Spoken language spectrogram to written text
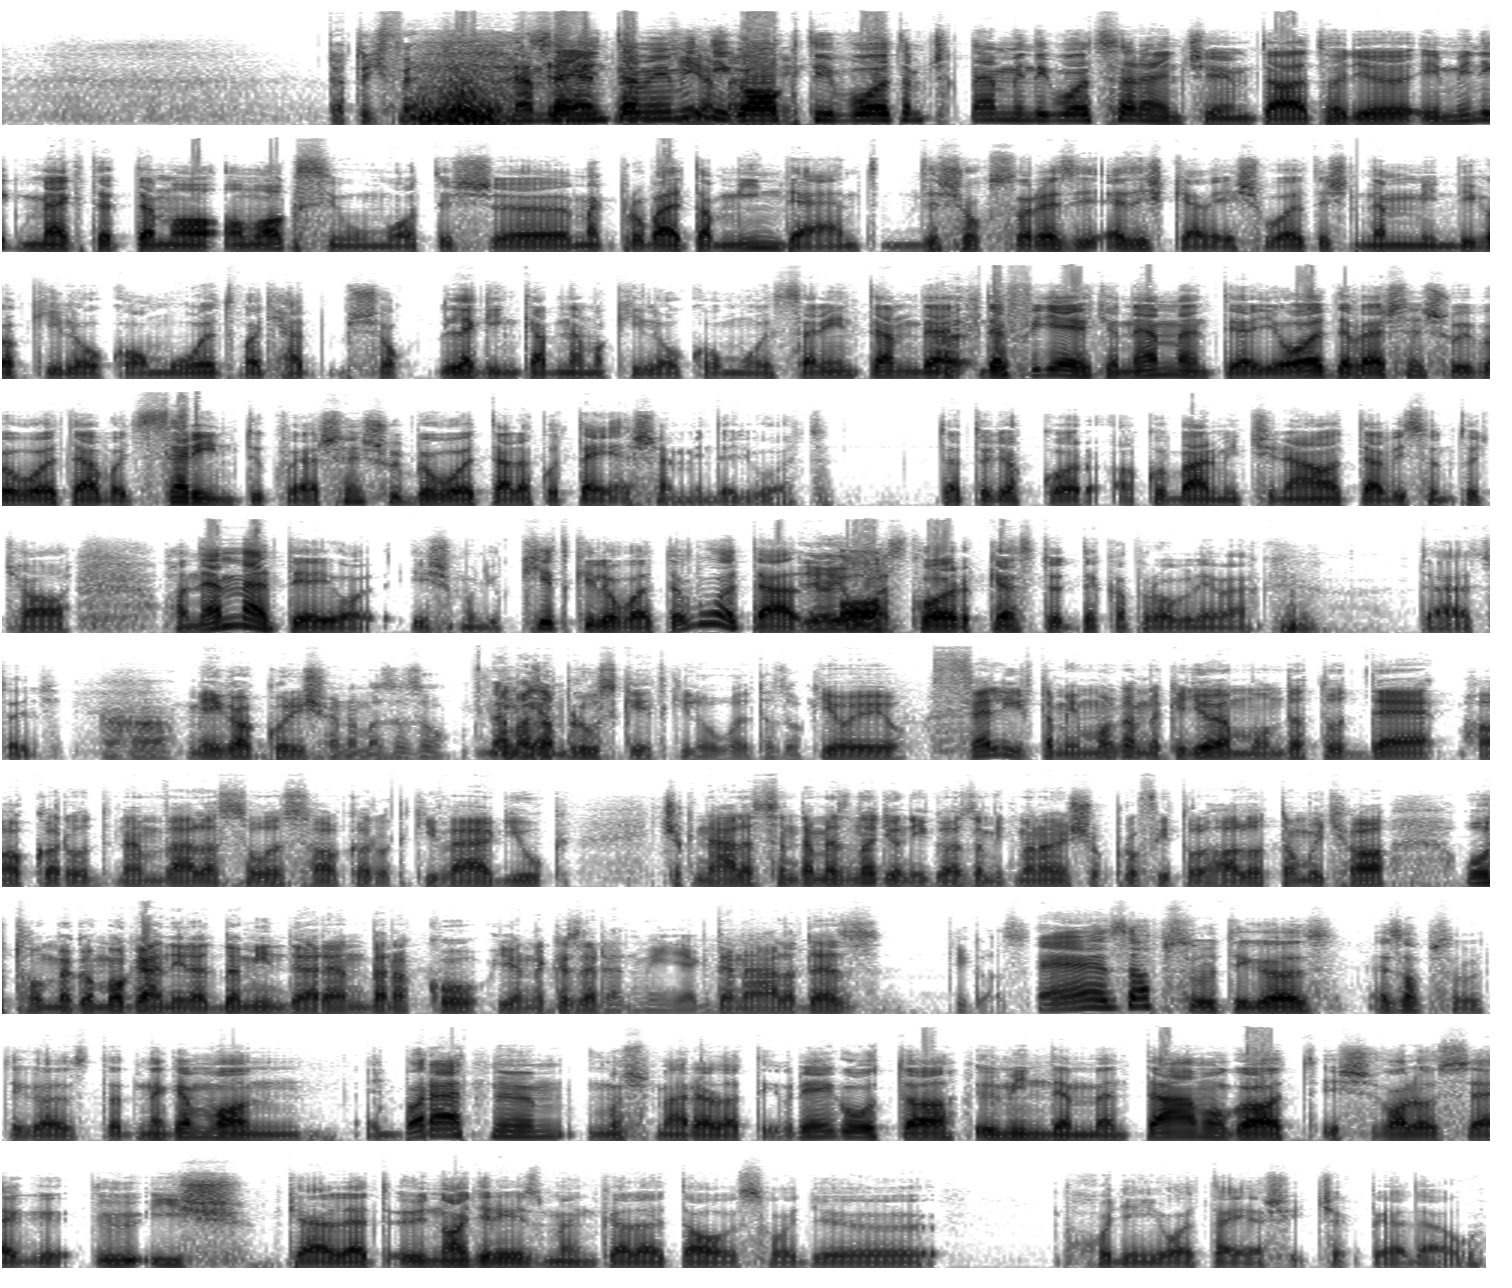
Tehát, hogy fe, nem Szerintem én mindig kiemelni. aktív voltam, csak nem mindig volt szerencsém. Tehát, hogy én mindig megtettem a, a maximumot, és megpróbáltam mindent, de sokszor ez, ez is kevés volt, és nem mindig a kilókon múlt, vagy hát sok, leginkább nem a kilókon múlt szerintem. De, De- figyelj, hogyha nem mentél jól, de versenysúlyba voltál, vagy szerintük versenysúlyba voltál, akkor teljesen mindegy volt. Tehát, hogy akkor, akkor bármit csinálhattál, viszont hogyha ha nem mentél jól, és mondjuk két kilóval több voltál, Ja, jó, akkor kezdődtek a problémák. Tehát, hogy Aha, még akkor is, ha nem az az ok. Nem Igen. az a plusz két kiló volt az ok. Jó, jó, jó. Felírtam én magamnak egy olyan mondatot, de ha akarod, nem válaszolsz, ha akarod, kivágjuk. Csak nálad szerintem ez nagyon igaz, amit már nagyon sok profitól hallottam, hogy ha otthon meg a magánéletben minden rendben, akkor jönnek az eredmények. De nálad ez igaz. Ez abszolút igaz, ez abszolút igaz. Tehát nekem van egy barátnőm, most már relatív régóta, ő mindenben támogat, és valószínűleg ő is kellett, ő nagy részben kellett ahhoz, hogy, hogy én jól teljesítsek például.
